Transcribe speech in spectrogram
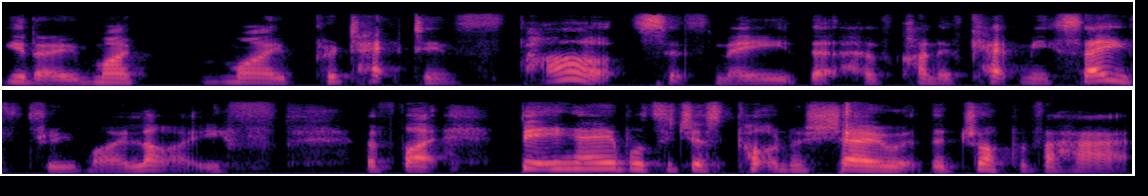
you know my my protective parts of me that have kind of kept me safe through my life of like being able to just put on a show at the drop of a hat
